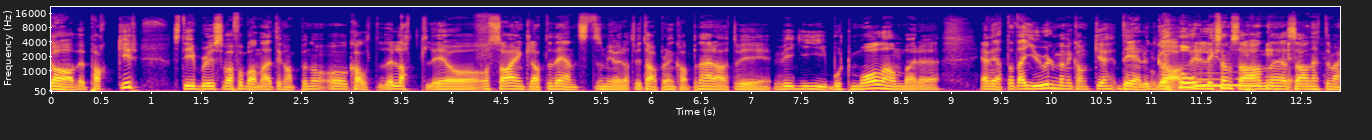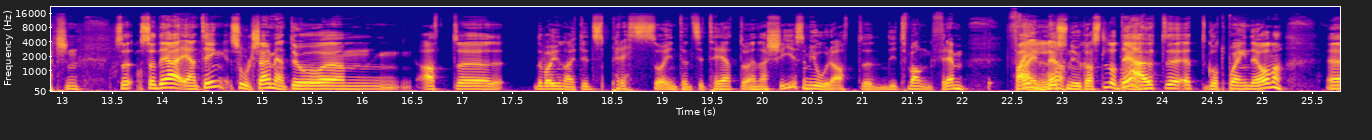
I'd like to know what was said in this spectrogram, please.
gavepakker. Steve Bruce var forbanna etter kampen og, og kalte det latterlig og, og sa egentlig at det eneste som gjør at vi taper den kampen, her er at vi, vi gir bort mål. Han bare Jeg vet at det er jul, men vi kan ikke dele ut gaver, liksom, sa han, eh, sa han etter matchen. Så, så det er én ting. Solskjær mente jo um, at uh, det var Uniteds press og intensitet og energi som gjorde at uh, de tvang frem feil Feilene, hos Newcastle. Og det er jo et, et godt poeng, det òg, da. Uh,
